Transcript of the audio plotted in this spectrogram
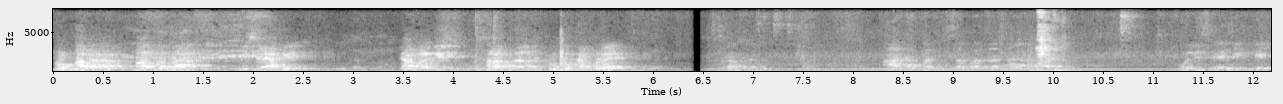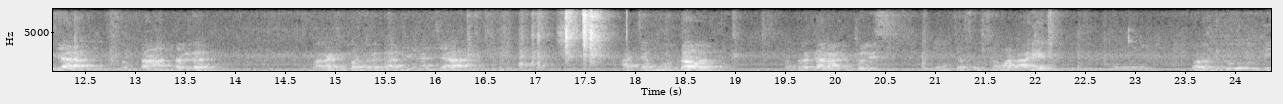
तो फार महत्त्वाचा विषय आहे. त्यामुळे मी सरांचं कौतुक करतोय. आज आपण सर्वजण पोलीस रेजिंग डेच्या सप्ताहांतर्गत मराठी पत्रकार दिनाच्या आजच्या मुहूर्तावर पत्रकार आणि पोलीस यांचा सुसंवाद आहे परंतु ती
